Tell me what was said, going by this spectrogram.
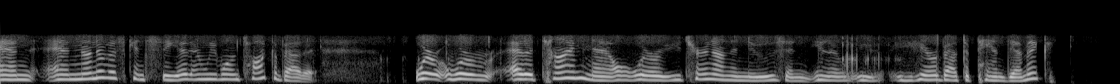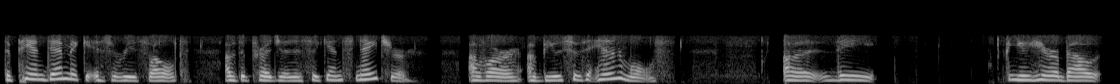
and and none of us can see it, and we won't talk about it. We're we're at a time now where you turn on the news and you know you, you hear about the pandemic. The pandemic is a result of the prejudice against nature of our abusive animals. Uh, the you hear about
